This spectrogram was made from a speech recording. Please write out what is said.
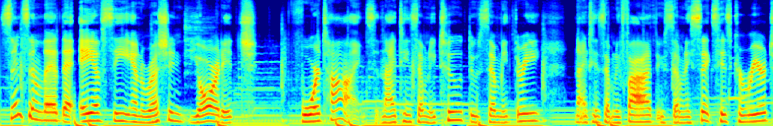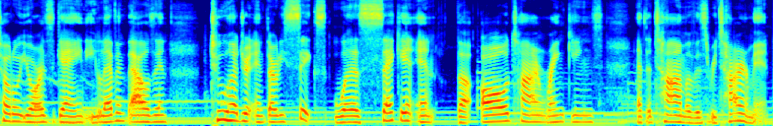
Simpson led the AFC in rushing yardage four times 1972 through 73, 1975 through 76. His career total yards gained 11,236, was second in the all time rankings at the time of his retirement.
